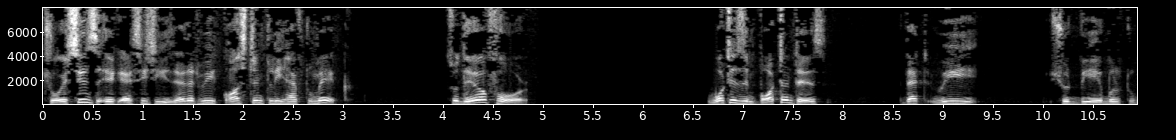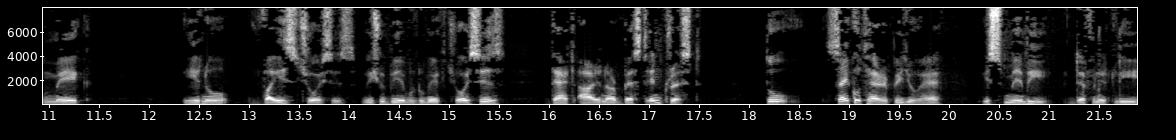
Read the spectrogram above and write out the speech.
چوائسیز ایک ایسی چیز ہے that we constantly have to make so therefore what is important is that we should be able to make you know wise choices we should be able to make choices that are in our best interest تو سائیکو تھراپی جو ہے، اس میں بھی ڈیفینیٹلی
